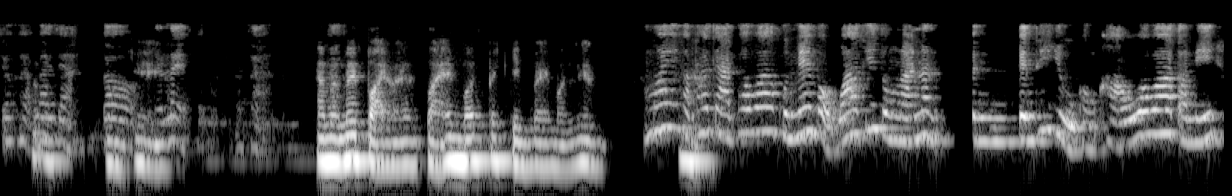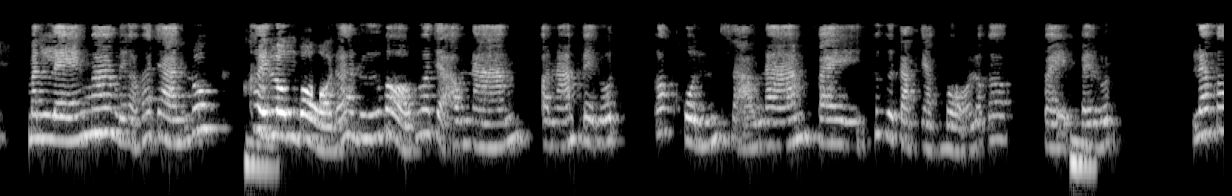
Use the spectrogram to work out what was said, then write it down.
เจ้าค่ะพระอาจารย์ก็นั่นแหละค่ะถ้ามันไม่ปล่อยไว้ปล่อยให้มดไปกินไปหมดเรื่อง ไม่ค่ะพระอาจารย์เพราะว่าคุณแม่บอกว่าที่ตรงนั้นนั่นเป็นเป็นที่อยู่ของเขาว่าว่าตอนนี้มันแรงมากเลยค่ะพระอาจารย์ลูกเคยลงบ่อนะหรือบ่อเพื่อจะเอาน้ำเอาน้ำไปรดก็ขนสาวน้ำไปก็คือตักจากบ่อแล้วก็ไปไปรดแล้วก็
